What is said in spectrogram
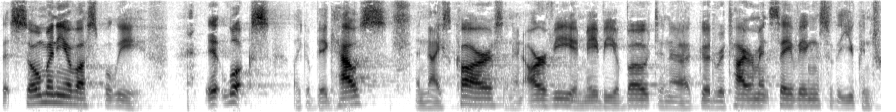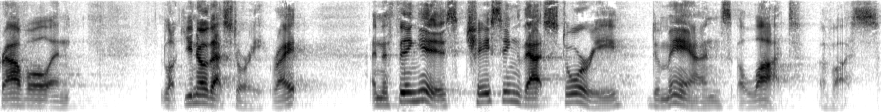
that so many of us believe. It looks like a big house and nice cars and an RV and maybe a boat and a good retirement savings so that you can travel. And look, you know that story, right? And the thing is, chasing that story demands a lot of us.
